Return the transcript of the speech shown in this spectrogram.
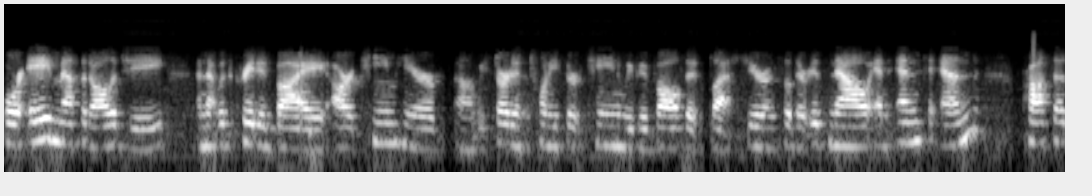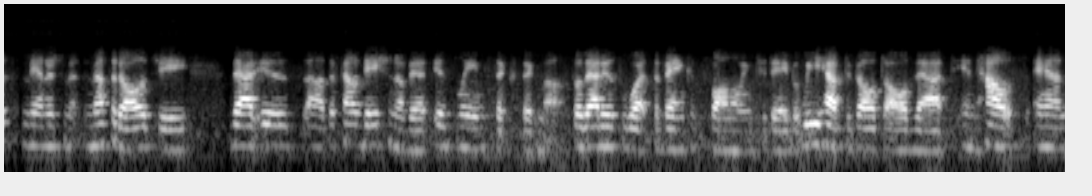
or a methodology and that was created by our team here. Uh, we started in 2013. We've evolved it last year, and so there is now an end-to-end -end process management methodology that is uh, the foundation of it is Lean Six Sigma. So that is what the bank is following today. But we have developed all of that in-house and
